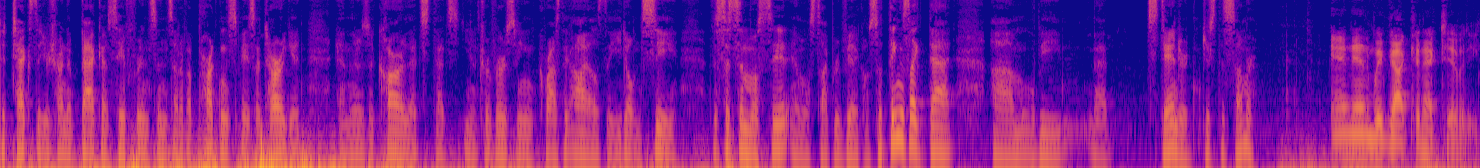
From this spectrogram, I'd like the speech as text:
detects that you're trying to back up, say for instance, out of a parking space at Target, and there's a car that's that's you know traversing across the aisles that you don't see, the system will see it and will stop your vehicle. So things like that um, will be uh, standard just this summer. And then we've got connectivity.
